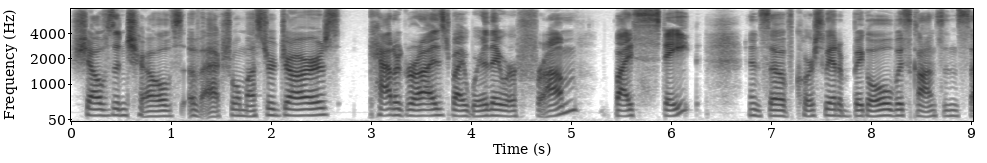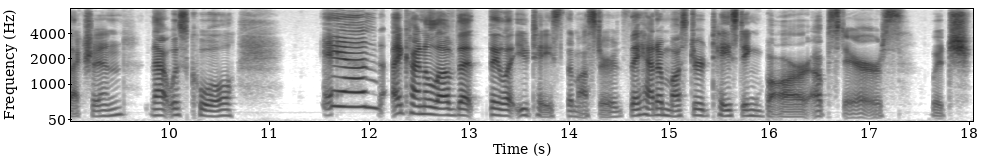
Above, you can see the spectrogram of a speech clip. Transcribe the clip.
shelves and shelves of actual mustard jars categorized by where they were from by state. And so, of course, we had a big old Wisconsin section. That was cool. And I kind of love that they let you taste the mustards. They had a mustard tasting bar upstairs, which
